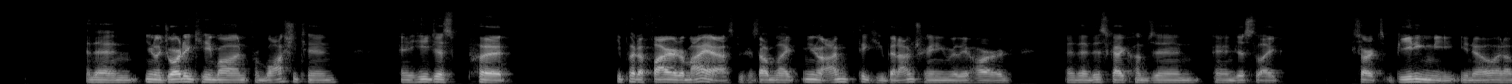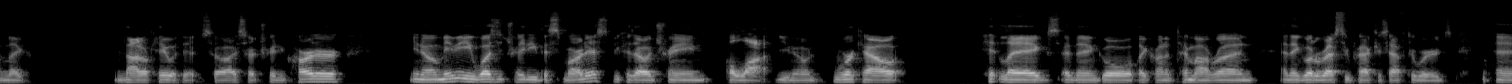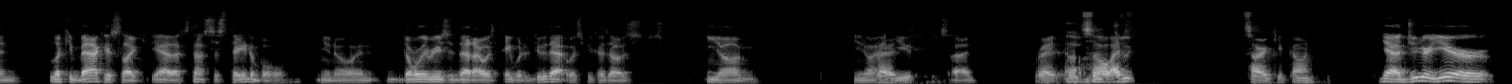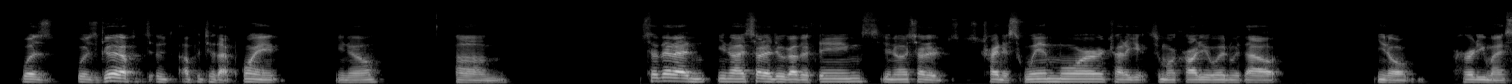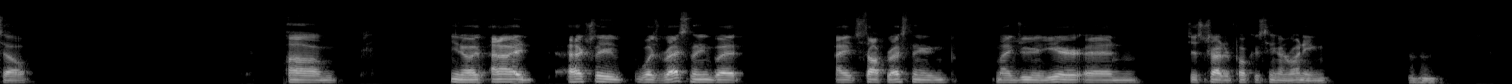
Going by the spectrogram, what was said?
and then you know Jordan came on from Washington, and he just put he put a fire to my ass because I'm like, you know, I'm thinking that I'm training really hard. And then this guy comes in and just like starts beating me, you know, and I'm like not okay with it. So I start training harder. You know, maybe he wasn't training the smartest because I would train a lot, you know, work out, hit legs, and then go like on a 10 mile run and then go to wrestling practice afterwards. And looking back, it's like, yeah, that's not sustainable, you know. And the only reason that I was able to do that was because I was young, you know, I Right. had youth inside. Right. And Um, so I sorry, keep going. yeah, junior year was was good up to, up until that point, you know. Um, so then I, you know, I started doing other things. You know, I started trying to swim more, try to get some more cardio in without, you know, hurting myself. Um, you know, and I actually was wrestling, but I stopped wrestling my junior year and just started focusing on running. Mhm.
